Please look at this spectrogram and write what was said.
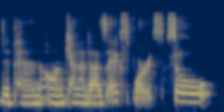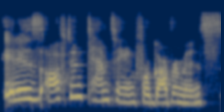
depend on Canada's exports. So it is often tempting for governments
